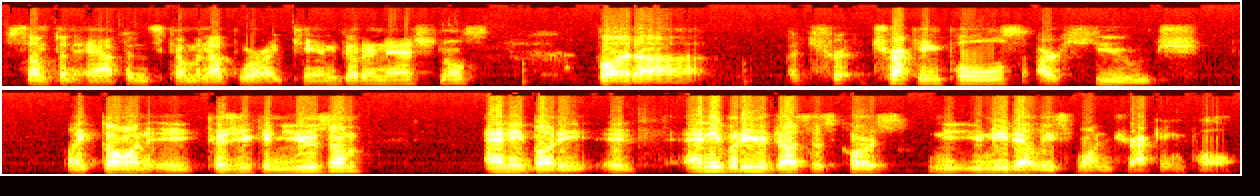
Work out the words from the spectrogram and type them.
something happens coming up where I can go to nationals. But uh, tre- trekking poles are huge, like going because you can use them. Anybody, if, anybody who does this course, you need at least one trekking pole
